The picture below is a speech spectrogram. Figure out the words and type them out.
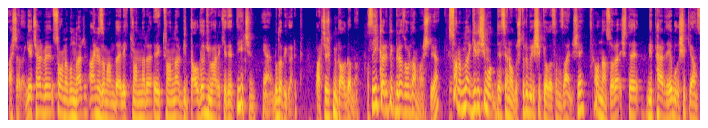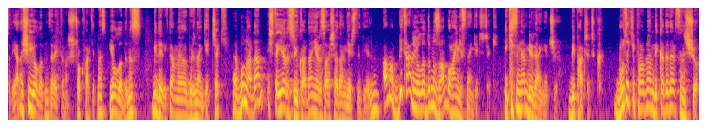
aşağıdan geçer ve sonra bunlar aynı zamanda elektronlara elektronlar bir dalga gibi hareket ettiği için yani bu da bir garip. Parçacık mı dalga mı? Aslında ilk gariplik biraz oradan başlıyor. Sonra bunlar girişim deseni oluşturur. Bir ışık yollasanız aynı şey. Ondan sonra işte bir perdeye bu ışık yansır. Yani ışığı yolladınız elektron ışık çok fark etmez. Yolladınız bir delikten veya öbüründen geçecek. E, Bunlardan işte yarısı yukarıdan yarısı aşağıdan geçti diyelim. Ama bir tane yolladığımız zaman bu hangisinden geçecek? İkisinden birden geçiyor. Bir parçacık. Buradaki problem dikkat ederseniz şu.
